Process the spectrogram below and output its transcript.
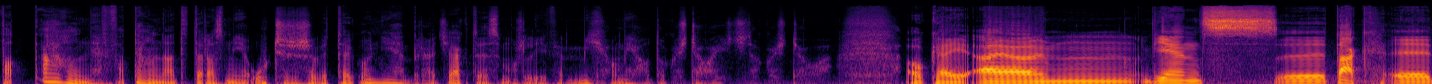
fatalne, fatalne. A ty teraz mnie uczysz, żeby tego nie brać. Jak to jest możliwe? Michał, Michał, do kościoła, idź do kościoła. Okej, okay, um, więc y, tak, y,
